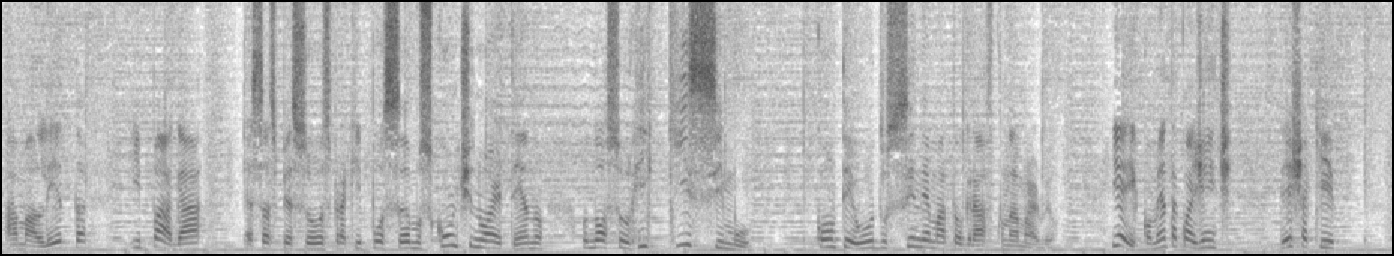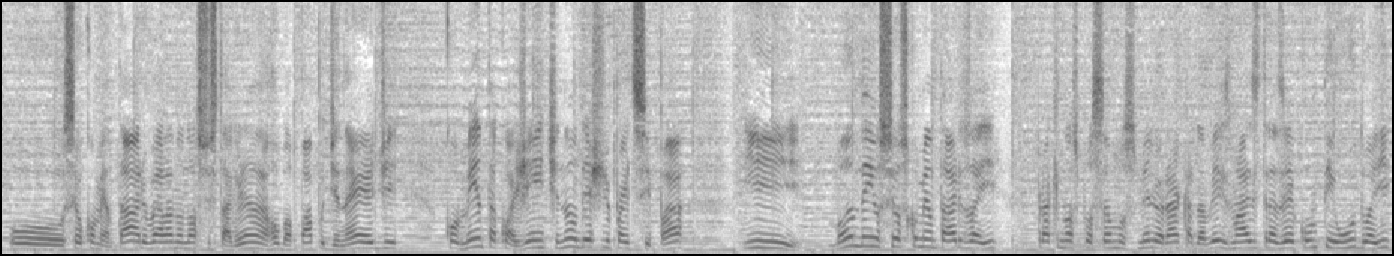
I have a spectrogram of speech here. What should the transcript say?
a maleta e pagar essas pessoas para que possamos continuar tendo o nosso riquíssimo conteúdo cinematográfico na Marvel. E aí, comenta com a gente, deixa aqui o seu comentário, vai lá no nosso Instagram, arroba Papo de Nerd, comenta com a gente, não deixe de participar e mandem os seus comentários aí para que nós possamos melhorar cada vez mais e trazer conteúdo aí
